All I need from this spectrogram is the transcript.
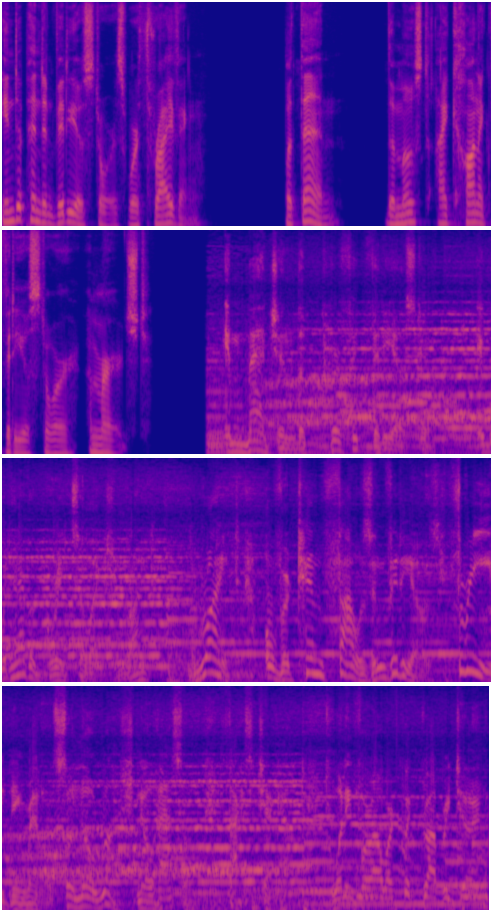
independent video stores were thriving. But then, the most iconic video store emerged. Imagine the perfect video store it would have a great selection, right? Right! Over 10,000 videos. Three evening rentals, so no rush, no hassle. Fast checkout. 24-hour quick drop return.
